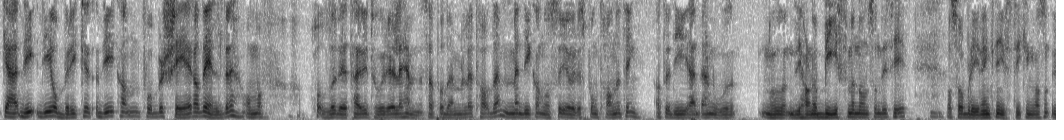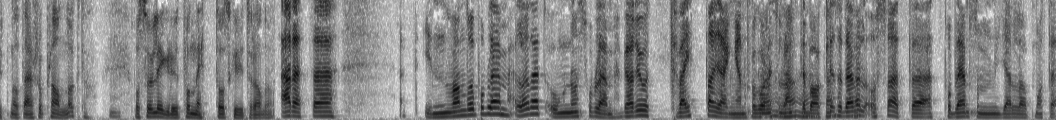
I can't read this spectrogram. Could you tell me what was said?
er de, de, ikke De kan få beskjeder av de eldre om å holde det territoriet eller hevne seg på dem eller ta dem, men de kan også gjøre spontane ting. At de, er, er noe, noe, de har noe beef med noen, som de sier. Mm. Og så blir det en knivstikking og sånn, uten at det er så planlagt. Mm. Og så legger de ut på nett og skryter av det. Er dette et innvandrerproblem, eller er det et ungdomsproblem? Vi hadde jo Tveita-gjengen, for å gå litt så langt tilbake. Så det er vel også et, et, problem som gjelder på en måte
